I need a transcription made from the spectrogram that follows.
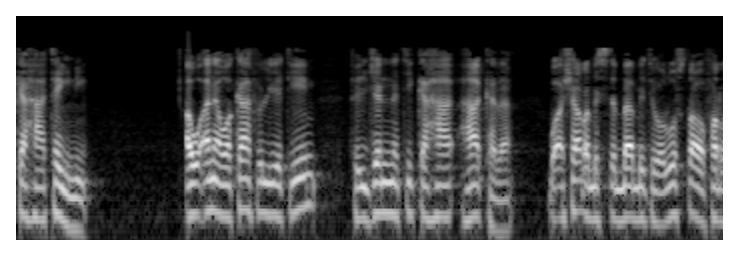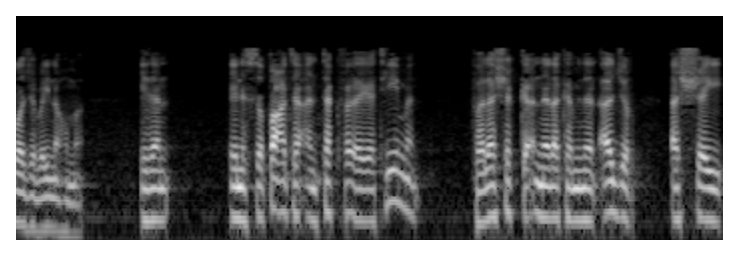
كهاتين. أو أنا وكافل اليتيم في الجنة كهكذا. وأشار بالسبابة والوسطى وفرج بينهما. إذا إن استطعت أن تكفل يتيما فلا شك أن لك من الأجر الشيء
